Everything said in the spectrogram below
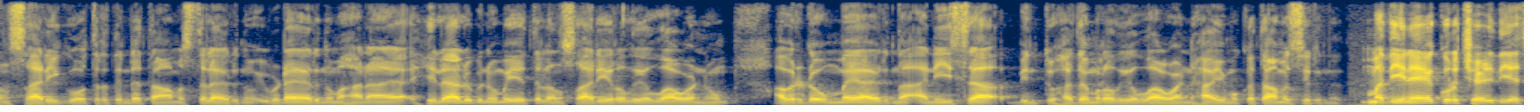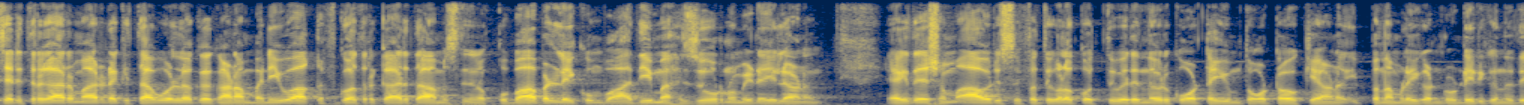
അൻസാരി ഗോത്രത്തിന്റെ താമസത്തിലായിരുന്നു. ഇവിടെയായിരുന്നു മഹാനായ ഹിലാലുബിൻ ഉമയത്തിൽ അൻസാരി റതി അള്ളാഹുനും അവരുടെ ഉമ്മയായിരുന്ന അനീസ ബിൻ തുഹദം റതി അള്ളാഹ്വാൻഹായും ഒക്കെ താമസിച്ചിരുന്നത്. മദീനയെക്കുറിച്ച് എഴുതിയ ചരിത്രകാരന്മാരുടെ കിതാബുകളിലൊക്കെ കാണാം ബനി വാക്കിഫ് ഗോത്രക്കാർ താമസിച്ചിരുന്ന കുബാ പള്ളിക്കും വാദി മഹസൂറിനും ഇടയിലാണ്. ഏകദേശം ആ ഒരു സിഫത്തുകളൊക്കെ ഒത്തുവരുന്ന ഒരു കോട്ടയും തോട്ടവും ഒക്കെയാണ് ഇപ്പം നമ്മൾ ഈ കണ്ടുകൊണ്ടിരിക്കുന്നത്.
